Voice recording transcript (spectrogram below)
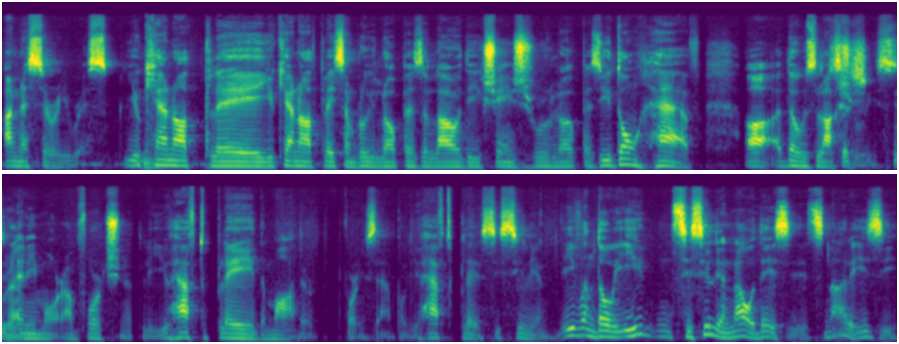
unnecessary risk. You cannot play. You cannot play some Ruy Lopez, allow the exchange Ruy Lopez. You don't have uh, those luxuries right. anymore. Unfortunately, you have to play the modern. For example, you have to play a Sicilian. Even though even Sicilian nowadays, it's not easy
